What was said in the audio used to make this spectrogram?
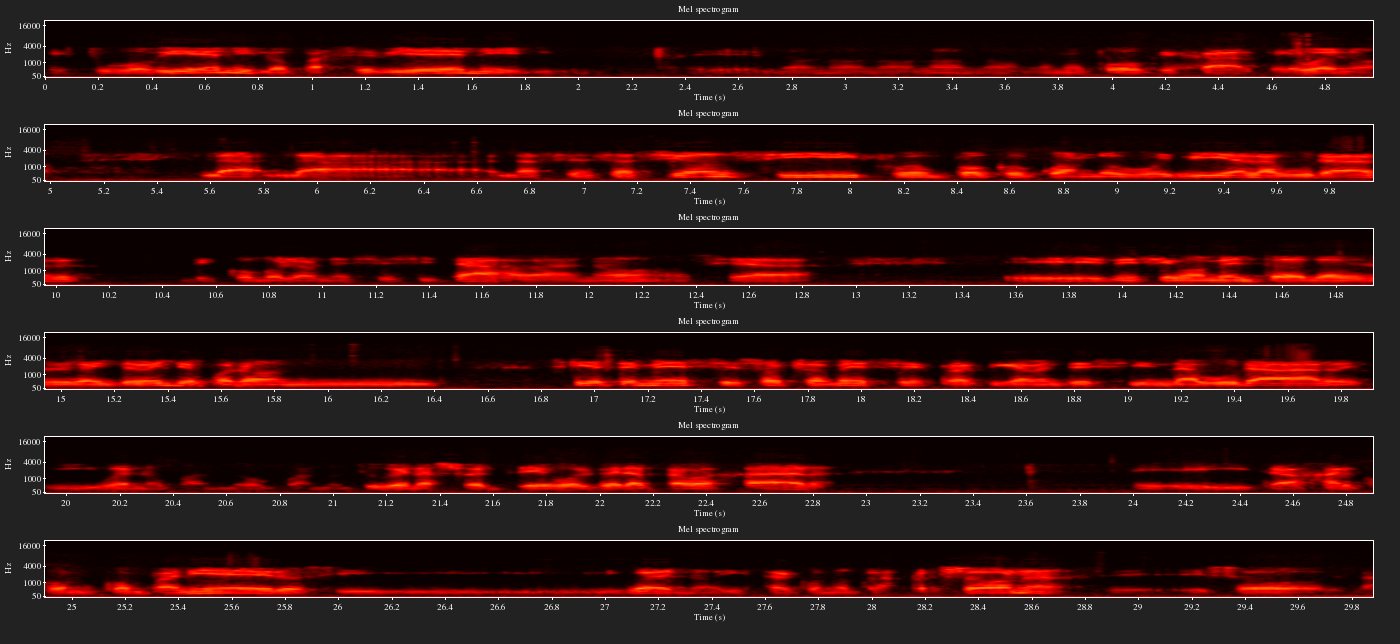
estuvo bien y lo pasé bien y eh, no, no, no, no, no, no me puedo quejar, pero bueno, la, la, la sensación sí fue un poco cuando volví a laburar de cómo lo necesitaba, ¿no? O sea, eh, en ese momento del 2020 fueron siete meses, ocho meses prácticamente sin laburar y bueno, cuando, cuando tuve la suerte de volver a trabajar eh, y trabajar con compañeros y, bueno, y estar con otras personas, eh, eso la,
